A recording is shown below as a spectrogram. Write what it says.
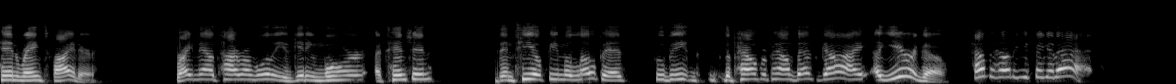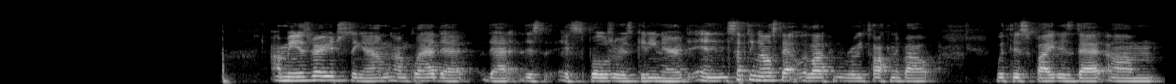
10 ranked fighter. Right now, Tyron Woodley is getting more attention than Teofimo Lopez, who beat the pound for pound best guy a year ago. How the hell do you figure that? I mean, it's very interesting, and I'm, I'm glad that that this exposure is getting there. And something else that a lot of people are really talking about with this fight is that um,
